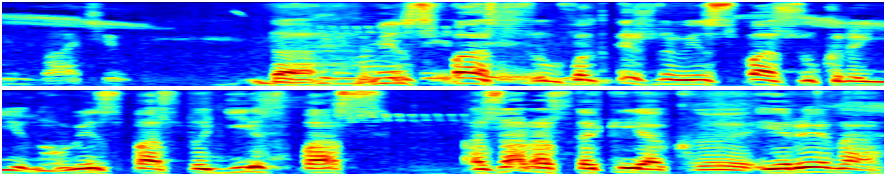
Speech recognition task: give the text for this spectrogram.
він бачив. Да. Він спас, це- фактично він спас Україну. Він спас тоді, спас. А зараз такі, як е, Ірина,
